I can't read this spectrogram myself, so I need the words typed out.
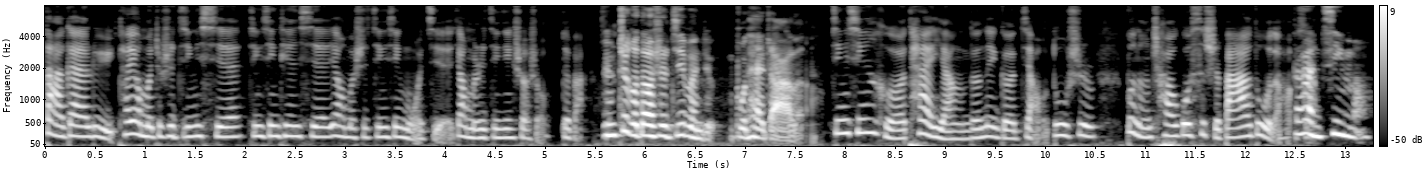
大概率他要么就是金蝎、金星天蝎，要么是金星摩羯，要么是金星射手，对吧？嗯，这个倒是基本就不太渣了。金星和太阳的那个角度是不能超过四十八度的，好像很近吗？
